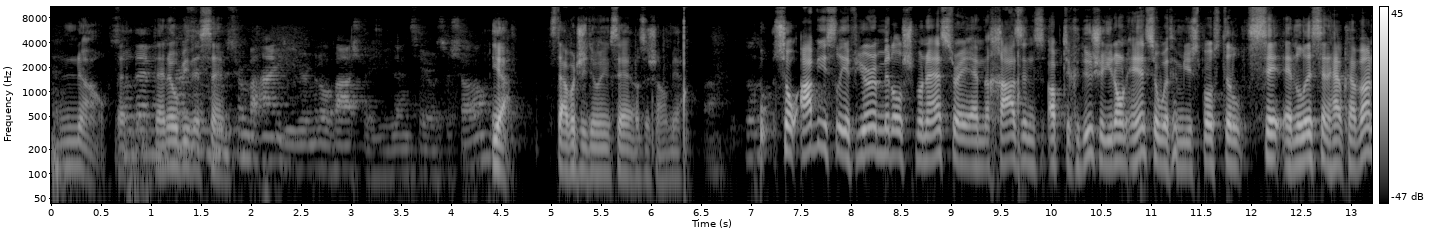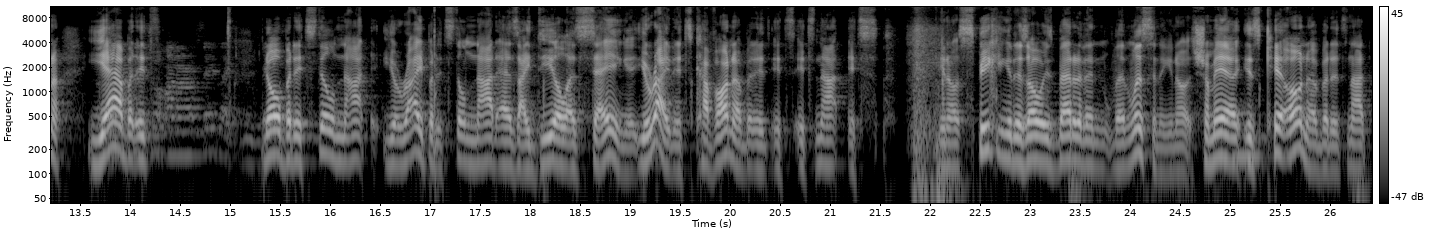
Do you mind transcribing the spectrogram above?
no. So then, then, then it'll be the same. from behind you, you're in the middle of Ashrei, you then say Oseh Shalom? Yeah. Is that what you're doing? Say Oseh Shalom, yeah. So obviously, if you're a middle Shmona Esrei and the chazan's up to Kedusha, you don't answer with him. You're supposed to sit and listen and have Kavana. Yeah, but it's. No, but it's still not. You're right, but it's still not as ideal as saying it. You're right. It's kavana, but it, it's it's not. It's you know, speaking it is always better than than listening. You know, shomea is keona, but it's not.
